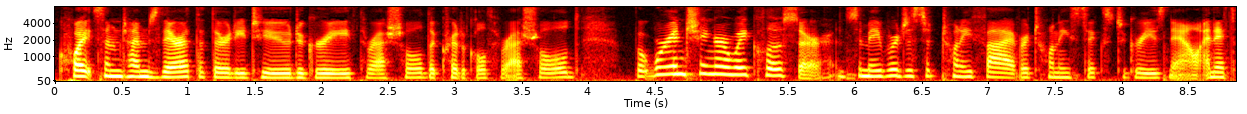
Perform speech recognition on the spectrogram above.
quite sometimes there at the 32 degree threshold, the critical threshold, but we're inching our way closer. And so maybe we're just at 25 or 26 degrees now, and it's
